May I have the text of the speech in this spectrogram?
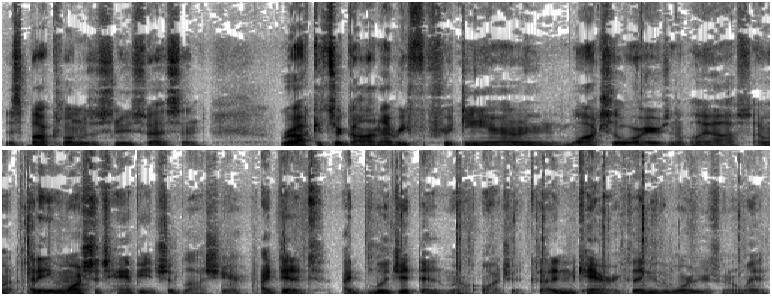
This Bucks one was a snooze fest, and Rockets are gone every freaking year. I don't even watch the Warriors in the playoffs. I went. I didn't even watch the championship last year. I didn't. I legit didn't watch it because I didn't care because I knew the Warriors were gonna win.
